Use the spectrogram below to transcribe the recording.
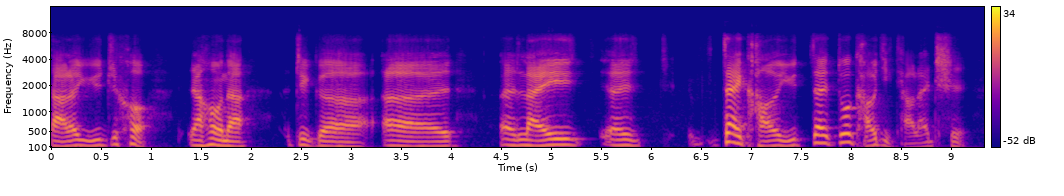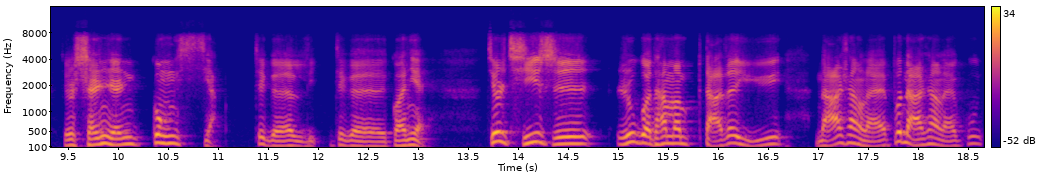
打了鱼之后，然后呢，这个呃呃来呃再烤鱼，再多烤几条来吃，就是神人共享这个理这个观念。就是其实，如果他们打的鱼拿上来，不拿上来，估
